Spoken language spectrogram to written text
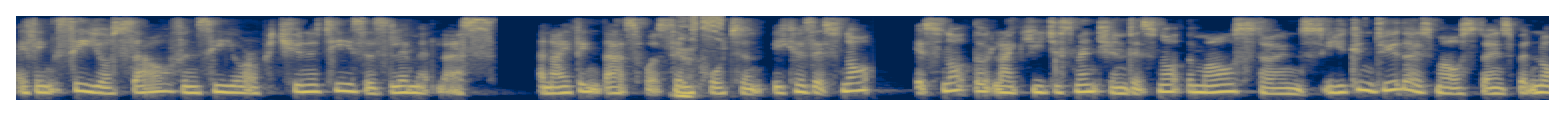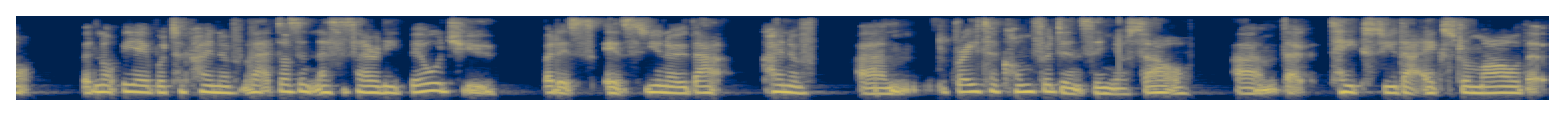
I think, see yourself and see your opportunities as limitless. And I think that's what's yes. important because it's not it's not that like you just mentioned, it's not the milestones. You can do those milestones, but not but not be able to kind of that doesn't necessarily build you. But it's it's you know that kind of um, greater confidence in yourself um, that takes you that extra mile that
